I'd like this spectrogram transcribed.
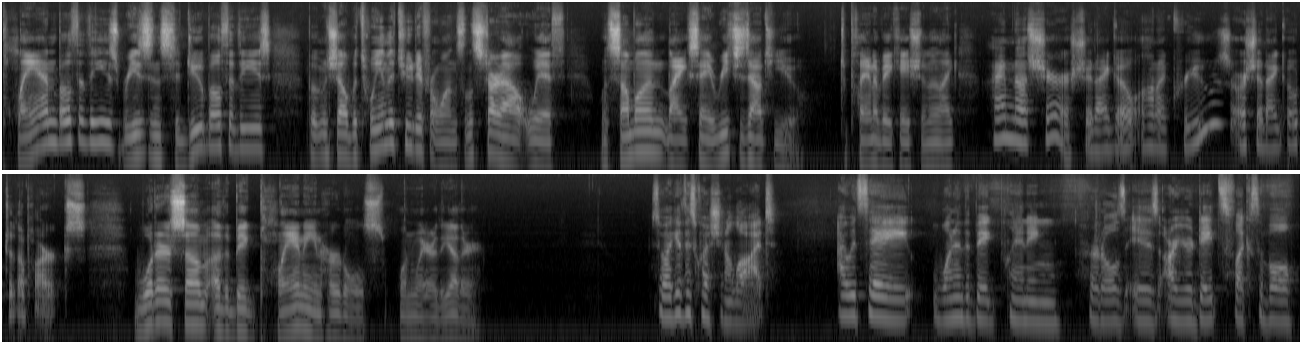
plan both of these, reasons to do both of these. But, Michelle, between the two different ones, let's start out with when someone, like, say, reaches out to you to plan a vacation. They're like, I'm not sure. Should I go on a cruise or should I go to the parks? What are some of the big planning hurdles, one way or the other? So I get this question a lot. I would say one of the big planning hurdles is are your dates flexible?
